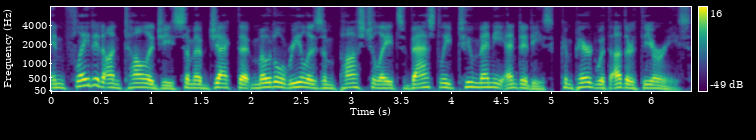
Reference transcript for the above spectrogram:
Inflated ontology Some object that modal realism postulates vastly too many entities, compared with other theories.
